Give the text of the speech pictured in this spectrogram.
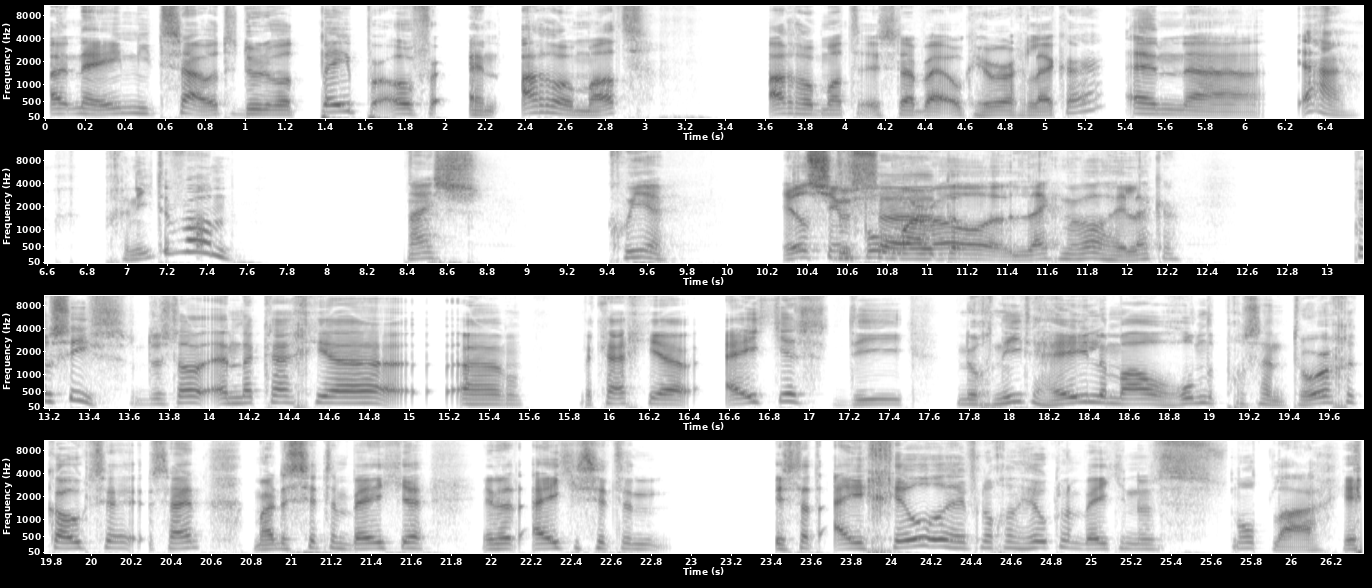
Eh, nee, niet zout, doe er wat peper over en aromat. Aromat is daarbij ook heel erg lekker. En eh, ja, geniet ervan. Nice. Goeie. Heel simpel, eh, maar wel, lijkt me wel heel lekker. Precies. Dus dan, en dan krijg je, dan krijg je eitjes die nog niet helemaal 100% doorgekookt zi- zijn. Maar er zit een beetje, in dat eitje zit een, is dat eigeel, heeft nog een heel klein beetje een snotlaagje.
